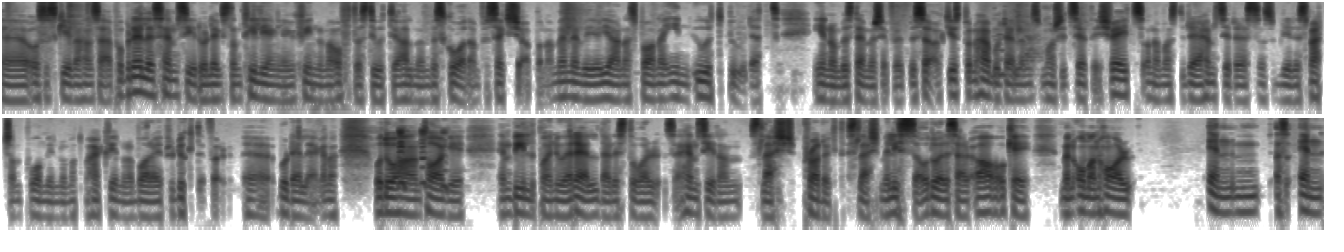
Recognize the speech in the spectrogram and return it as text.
Uh, och så skriver han så här, på bordellets hemsidor läggs de tillgängliga kvinnorna oftast ut till allmän beskådan för sexköparna. Männen vill ju gärna spana in utbudet innan de bestämmer sig för ett besök. Just på den här bordellen som har sitt säte i Schweiz och när man studerar hemsidadressen så blir det smärtsamt påminn om att de här kvinnorna bara är produkter för uh, bordellägarna. Och då har han tagit en bild på en URL där det står hemsidan slash product slash Melissa och då är det så här, ja okej, okay. men om man har en, alltså en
